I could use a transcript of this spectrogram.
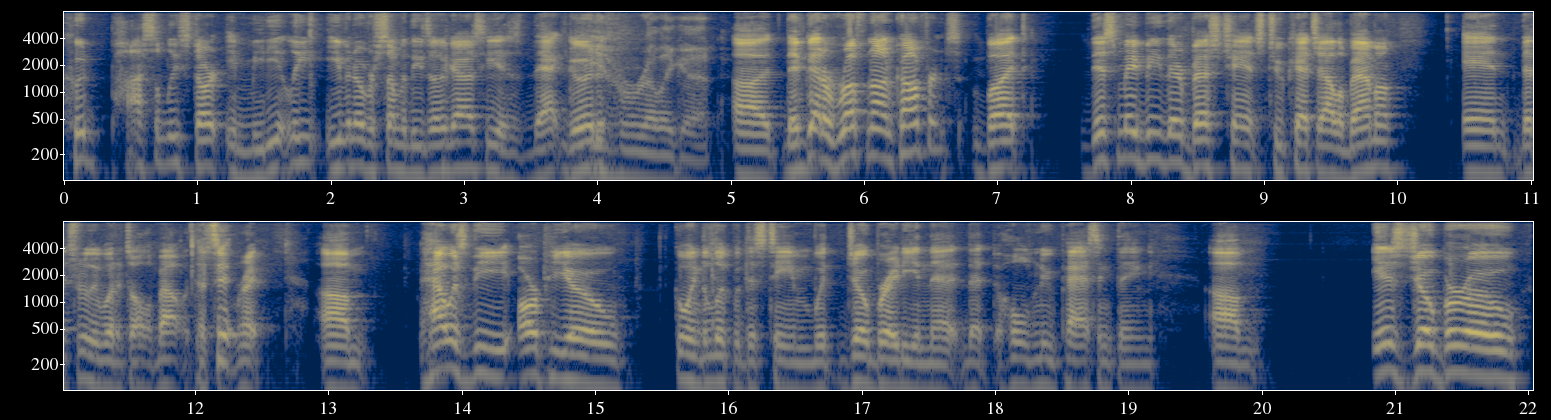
could possibly start immediately, even over some of these other guys. He is that good. He's really good. Uh, they've got a rough non-conference, but this may be their best chance to catch Alabama, and that's really what it's all about with this That's team, it. right? Um, how is the RPO going to look with this team with Joe Brady and that that whole new passing thing? Um, is Joe Burrow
